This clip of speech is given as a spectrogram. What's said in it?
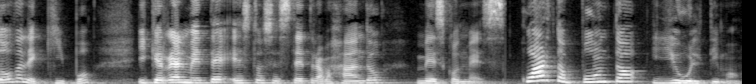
todo el equipo y que realmente esto se esté trabajando mes con mes. Cuarto punto y último,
